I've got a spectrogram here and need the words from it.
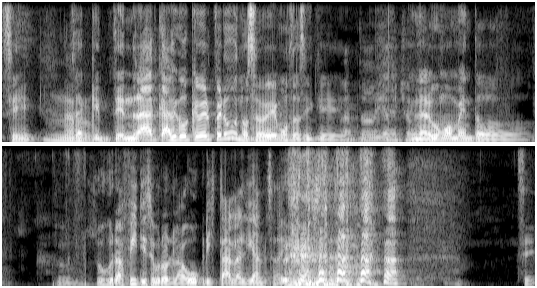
Sí, o sea que tendrá algo que ver Perú, no sabemos, así que Ah, hecho- en algún momento Sus grafitis, seguro, la U, Cristal, Alianza. sí.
